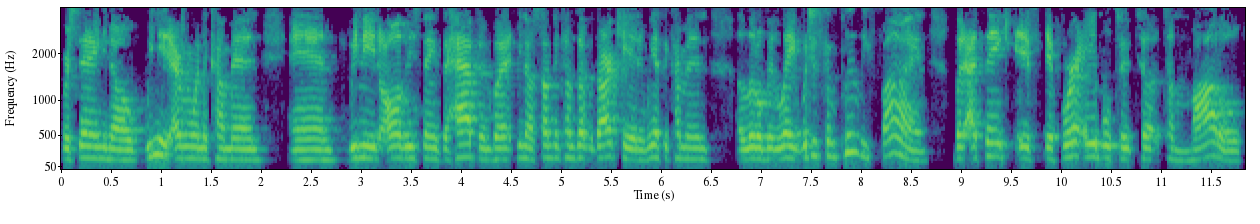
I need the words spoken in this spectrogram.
We're saying you know we need everyone to come in and we need all these things to happen but you know something comes up with our kid and we have to come in a little bit late which is completely fine. But I think if if we're able to to to model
